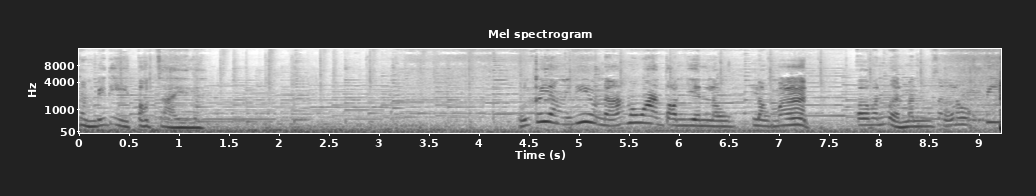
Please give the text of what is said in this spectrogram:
มันไม่ดีต่อใจเลยอุ้ยก็ยังนี่อยู่นะ เมื่อวานตอนเย็นเราเรามืด เออมันเหมือนมันสนุกปี๊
